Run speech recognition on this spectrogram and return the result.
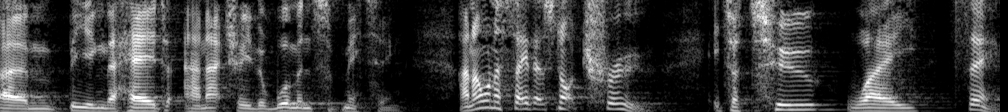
um, being the head and actually the woman submitting. And I want to say that's not true. It's a two way thing.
